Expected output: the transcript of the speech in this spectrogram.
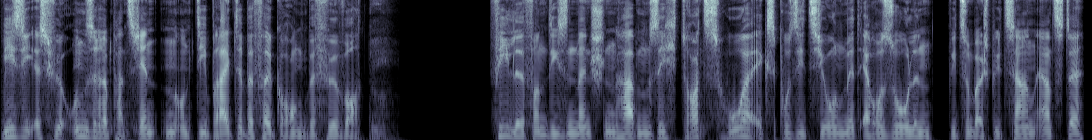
wie sie es für unsere Patienten und die breite Bevölkerung befürworten. Viele von diesen Menschen haben sich trotz hoher Exposition mit Aerosolen, wie zum Beispiel Zahnärzte,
